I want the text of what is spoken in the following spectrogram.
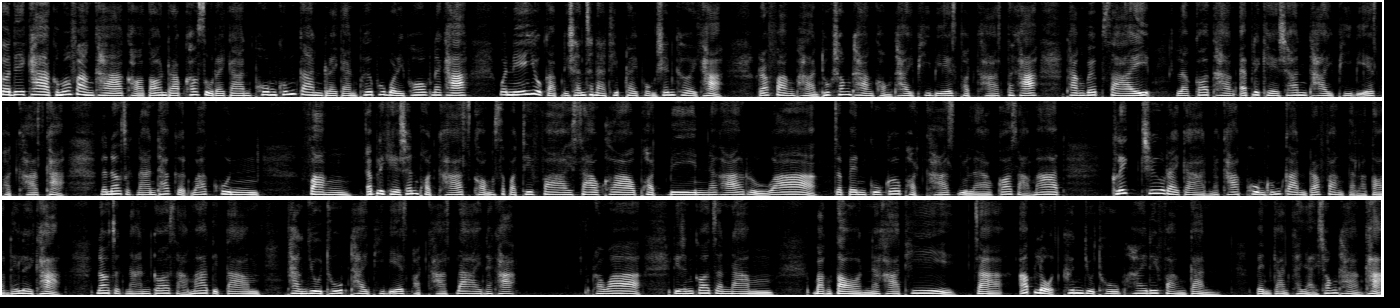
สวัสดีค่ะ คุณผู้ฟังคะขอต้อนรับเข้าสู่รายการภูมิคุ้มกันรายการเพื่อผู้บริโภคนะคะ วันนี้อยู่กับดิฉันชนาทิพไพรพงษ์เช่นเคยค่ะ รับฟังผ่านทุกช่องทางของไทย PBS Podcast นะคะ ทางเว็บไซต์ แล้วก็ทางแอปพลิเคชันไทย PBS Podcast ค่ะ และนอกจากนั้นถ้าเกิดว่าคุณฟังแอปพลิเคชัน Podcast ของ Spotify SoundCloud Podbean นะคะ หรือว่าจะเป็น Google Podcast อยู่แล้วก็สามารถ คลิกชื่อรายการนะคะ ภูมิคุ้มกันรับฟังแต่ละตอนได้เลยค่ะ นอกจากนั้นก็สามารถติดตามทาง YouTube ไทย PBS Podcast ได้นะคะ เพราะว่าดิฉันก็จะนำบางตอนนะคะ ที่จะอัปโหลดขึ้น YouTube ให้ได้ฟังกัน เป็นการขยายช่องทางค่ะ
